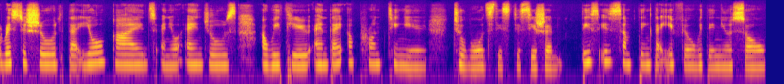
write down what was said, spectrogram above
rest assured that your guides and your angels are with you and they are prompting you towards this decision this is something that you feel within your soul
